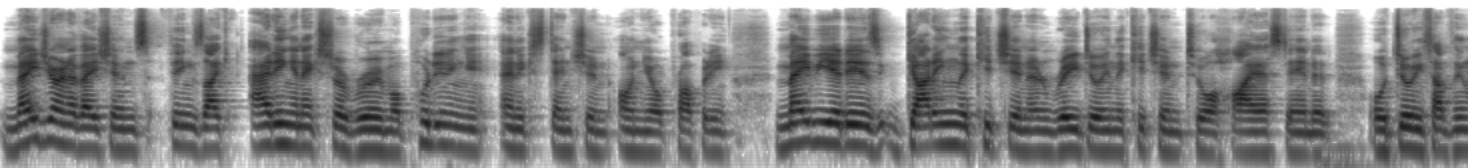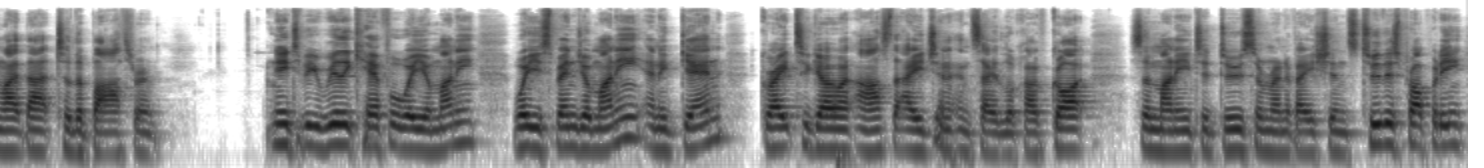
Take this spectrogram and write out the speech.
major renovations things like adding an extra room or putting an extension on your property. Maybe it is gutting the kitchen and redoing the kitchen to a higher standard or doing something like that to the bathroom need to be really careful where your money where you spend your money and again great to go and ask the agent and say, look, I've got some money to do some renovations to this property.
